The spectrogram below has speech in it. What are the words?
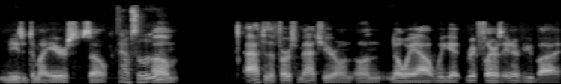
music to my ears. So, Absolutely. um, after the first match here on, on No Way Out, we get Ric Flair's interviewed by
